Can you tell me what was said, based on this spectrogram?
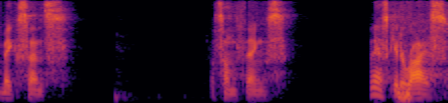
makes sense of some things. Let me ask you to rise.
